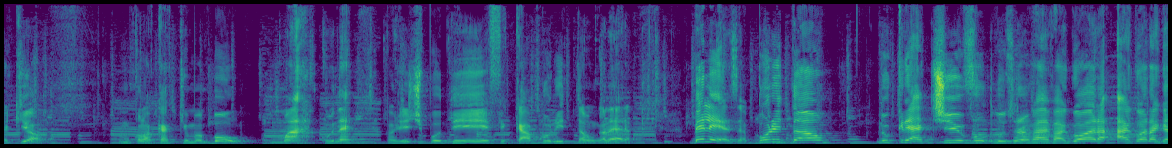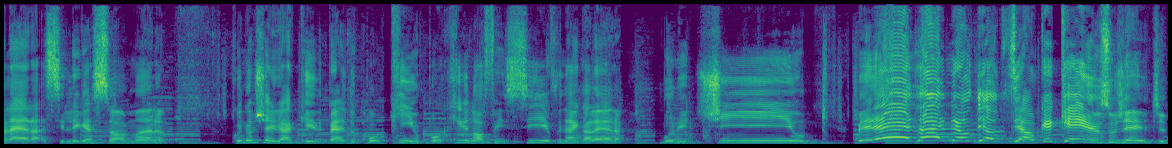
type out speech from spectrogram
Aqui, ó. Vamos colocar aqui uma bow, um arco, né? Pra gente poder ficar bonitão, galera. Beleza, bonitão, no criativo, no survival agora. Agora, galera, se liga só, mano. Quando eu chegar aqui perto do porquinho, porquinho inofensivo, né, galera? Bonitinho. Beleza? Ai, meu Deus do céu, que que é isso, gente?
